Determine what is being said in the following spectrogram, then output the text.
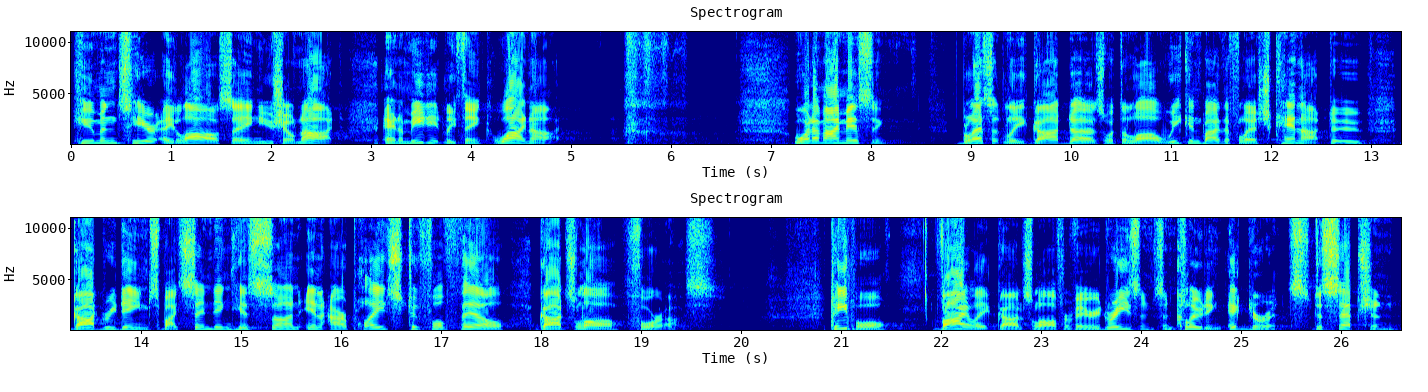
humans hear a law saying, You shall not, and immediately think, Why not? what am I missing? Blessedly, God does what the law, weakened by the flesh, cannot do. God redeems by sending His Son in our place to fulfill God's law for us. People violate God's law for varied reasons, including ignorance, deception,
